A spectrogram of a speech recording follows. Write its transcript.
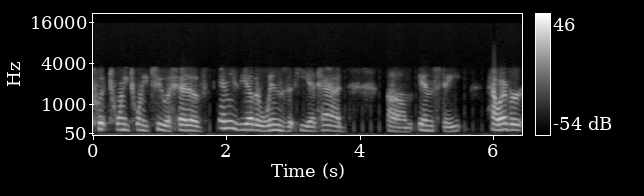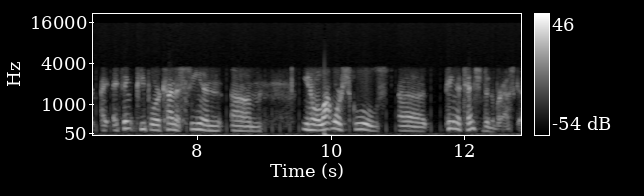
put 2022 ahead of any of the other wins that he had had um, in state. However, I, I think people are kind of seeing, um, you know, a lot more schools uh, paying attention to Nebraska.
